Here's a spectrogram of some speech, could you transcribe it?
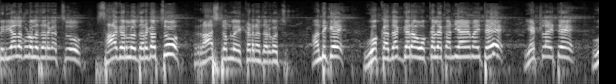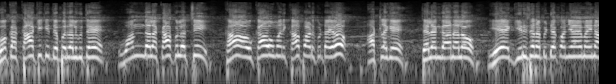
మిర్యాలగూడలో జరగచ్చు. సాగర్లో జరగచ్చు. రాష్ట్రంలో ఎక్కడైనా జరగచ్చు అందుకే ఒక దగ్గర ఒక్కలకు అన్యాయం అయితే ఎట్లయితే ఒక కాకికి దెబ్బ తగిలితే వందల కాకులు వచ్చి కావు కావుమని కాపాడుకుంటాయో అట్లాగే తెలంగాణలో ఏ గిరిజన బిడ్డకు అన్యాయమైనా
